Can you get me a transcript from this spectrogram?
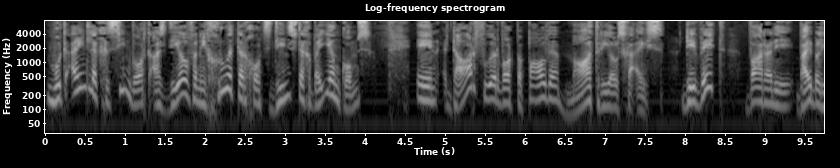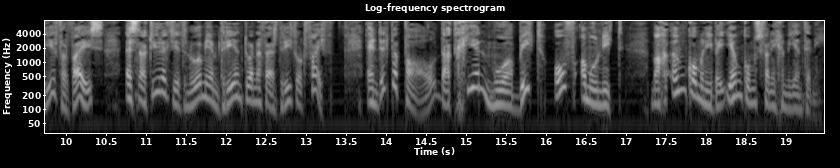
moet eintlik gesien word as deel van die groter godsdienstige byeenkoms en daarvoor word bepaalde maatreëls geëis. Die wet waarna die Bybel hier verwys, is natuurlik Deuteronomium 23 vers 3 tot 5. En dit bepaal dat geen Moabiet of Ammoniet mag inkom in die byeenkoms van die gemeente nie,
